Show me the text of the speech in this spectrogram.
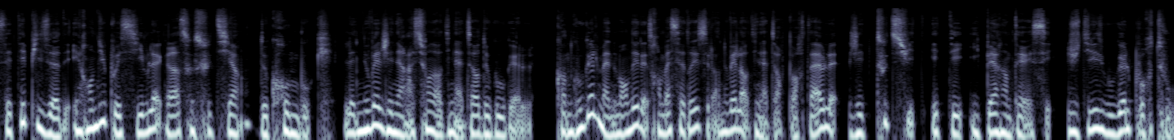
Cet épisode est rendu possible grâce au soutien de Chromebook, la nouvelle génération d'ordinateurs de Google. Quand Google m'a demandé d'être ambassadrice de leur nouvel ordinateur portable, j'ai tout de suite été hyper intéressée. J'utilise Google pour tout.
